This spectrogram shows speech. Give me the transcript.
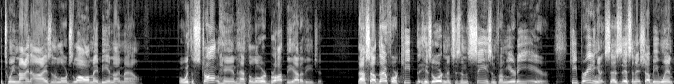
between thine eyes, and the Lord's law may be in thy mouth. For with a strong hand hath the Lord brought thee out of Egypt. Thou shalt therefore keep his ordinances in the season from year to year. Keep reading, and it says this And it shall be when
